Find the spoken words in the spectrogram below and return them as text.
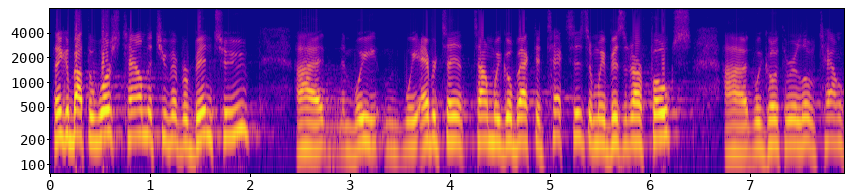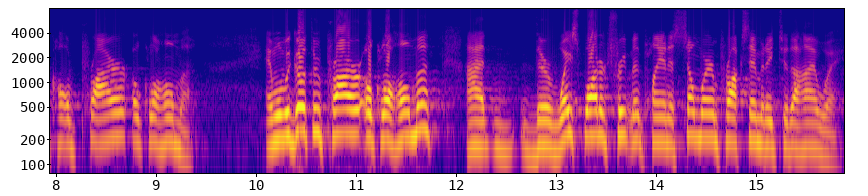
Think about the worst town that you've ever been to. Uh, we, we, every time we go back to Texas and we visit our folks, uh, we go through a little town called Pryor, Oklahoma. And when we go through Pryor, Oklahoma, uh, their wastewater treatment plant is somewhere in proximity to the highway.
